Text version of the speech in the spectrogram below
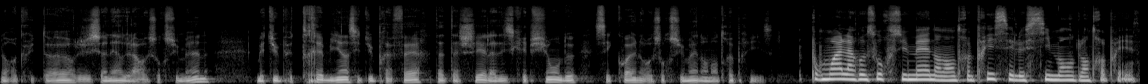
le recruteur, le gestionnaire de la ressource humaine, mais tu peux très bien, si tu préfères, t'attacher à la description de c'est quoi une ressource humaine en entreprise. Pour moi, la ressource humaine en entreprise, c'est le ciment de l'entreprise.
